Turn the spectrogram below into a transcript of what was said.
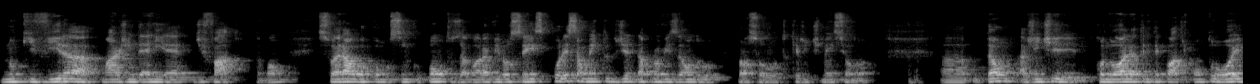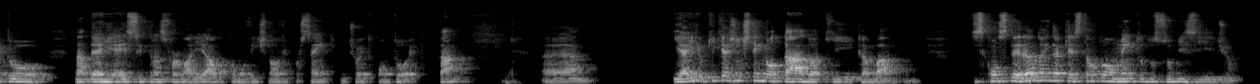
no que vira margem DRE de fato, tá bom? Isso era algo como 5 pontos, agora virou 6 por esse aumento de, da provisão do pró-soluto que a gente mencionou. Uh, então, a gente, quando olha 34,8%, na DRE isso se transformaria algo como 29%, 28,8%, tá? Uh, e aí, o que, que a gente tem notado aqui, Cambá? desconsiderando ainda a questão do aumento do subsídio,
